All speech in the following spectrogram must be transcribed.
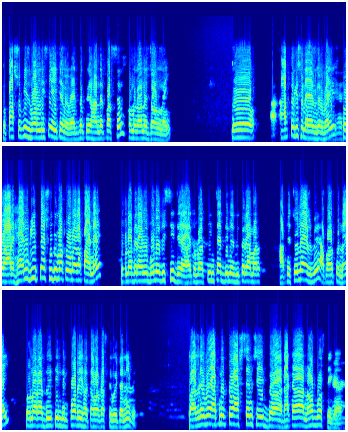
তো পাঁচশো পিস বল নিচ্ছে এইট এম এম একদম পিওর হান্ড্রেড পার্সেন্ট কোনো ধরনের জং নাই। তো আর তো কিছু নাই আজগর ভাই। তো আর হ্যান্ড গ্রিপটা শুধুমাত্র ওনারা পায় নাই। তো ওনাদের আমি বলে দিচ্ছি যে হয়তো বা তিন চার দিনের ভিতরে আমার হাতে চলে আসবে আপাতত নাই। তো ওনারা দুই তিন দিন পরেই হয়তো আমার কাছ থেকে ওইটা নিবে। তো আজকের ভাই আপনি তো আসছেন সেই ঢাকা নবগঞ্জ থেকে। হ্যাঁ।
